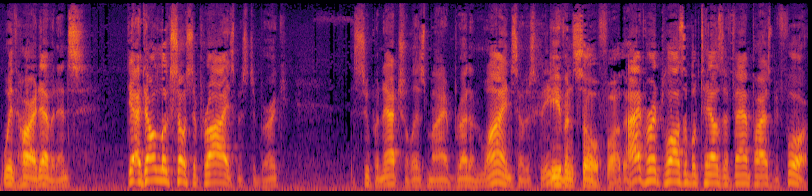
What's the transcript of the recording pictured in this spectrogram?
With hard evidence. Yeah, don't look so surprised, Mr. Burke. The supernatural is my bread and wine, so to speak. Even so, Father. I've heard plausible tales of vampires before.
